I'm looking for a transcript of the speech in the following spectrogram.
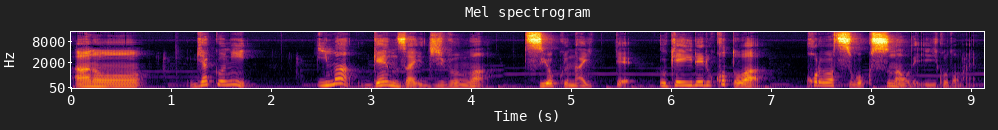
あのー、逆に、今、現在自分は強くないって受け入れることは、これはすごく素直でいいことなんよ。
